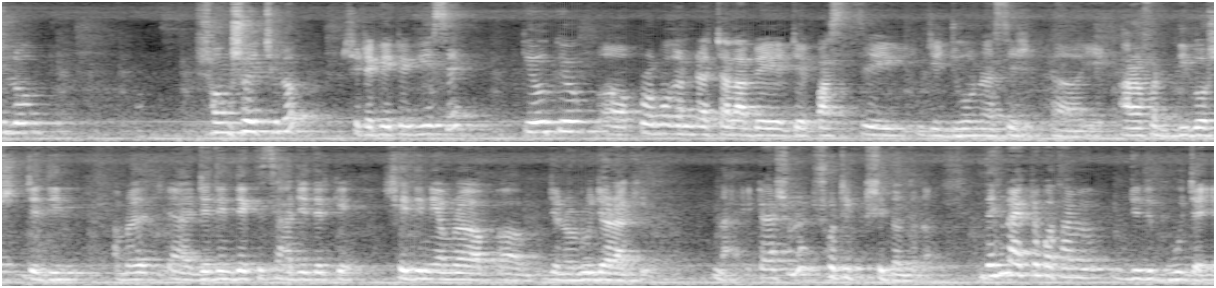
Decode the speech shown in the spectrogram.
ছিল, সংশয় ছিল, সেটা কেটে গিয়েছে। কেউ কেউ প্রপাগান্ডা চালাবে যে পাঁচই যে জুন আছে আরাফাত দিবস যেদিন আমরা যেদিন দেখতেছি হাজিদেরকে, সেদিনই আমরা যেন রোজা রাখি। না, এটা আসলে সঠিক সিদ্ধান্ত না। দেখেন একটা কথা আমি যদি বুঝাই।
